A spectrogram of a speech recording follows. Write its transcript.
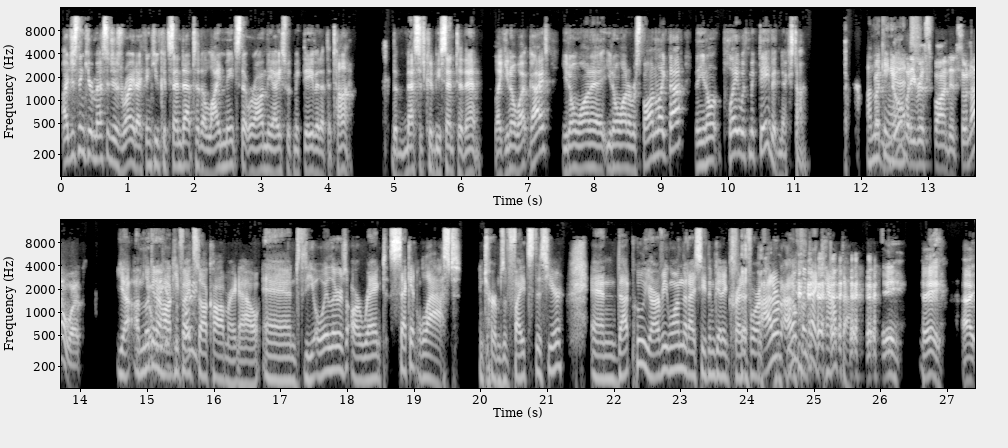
I just think your message is right. I think you could send that to the line mates that were on the ice with McDavid at the time. The message could be sent to them. Like, you know what, guys? You don't want to. You don't want to respond like that. Then you don't play with McDavid next time. I'm But looking nobody at responded. So now what? Yeah, I'm looking Nobody at gets to play? hockeyfights.com right now, and the Oilers are ranked second last in terms of fights this year. And that Puljujarvi one that I see them getting credit for, I don't I don't think I count that. Hey, hey. I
